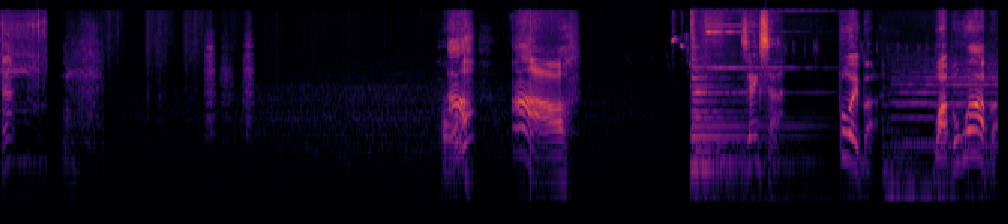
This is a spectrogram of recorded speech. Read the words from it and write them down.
Ah. Ah. Oh, oh. Zengsa, Boiba, Wabba Wabba.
